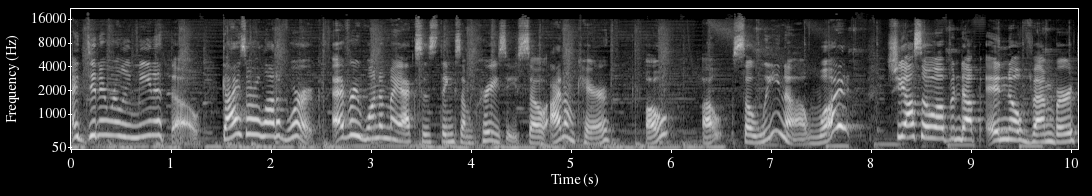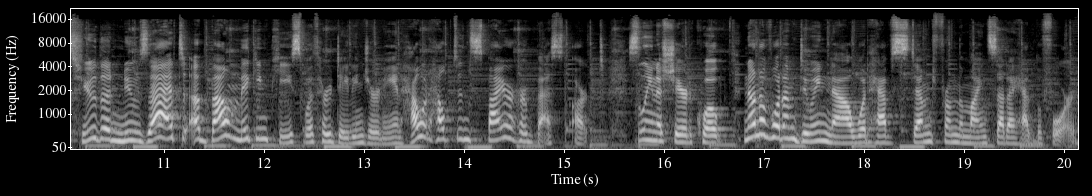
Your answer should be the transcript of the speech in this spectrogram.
I didn't really mean it though. Guys are a lot of work. Every one of my exes thinks I'm crazy, so I don't care." Oh, oh, Selena, what? She also opened up in November to the Newsette about making peace with her dating journey and how it helped inspire her best art. Selena shared, quote, None of what I'm doing now would have stemmed from the mindset I had before.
